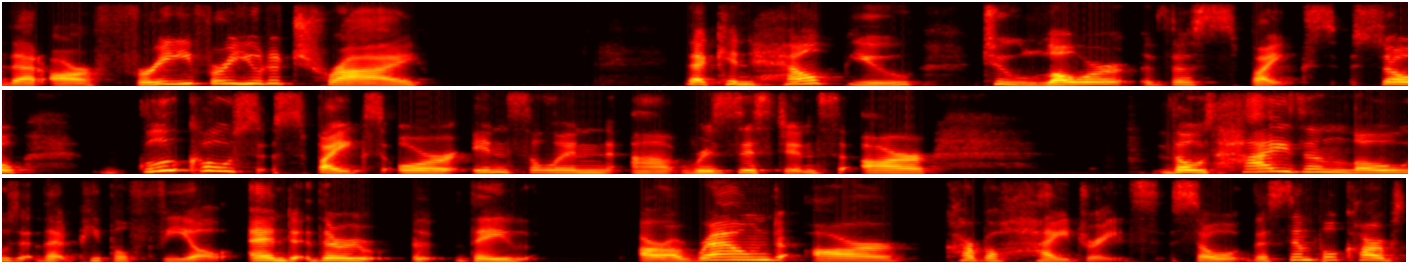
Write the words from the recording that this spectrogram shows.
that are free for you to try that can help you to lower the spikes. So, glucose spikes or insulin uh, resistance are those highs and lows that people feel, and they're uh, they are around our carbohydrates. So the simple carbs,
